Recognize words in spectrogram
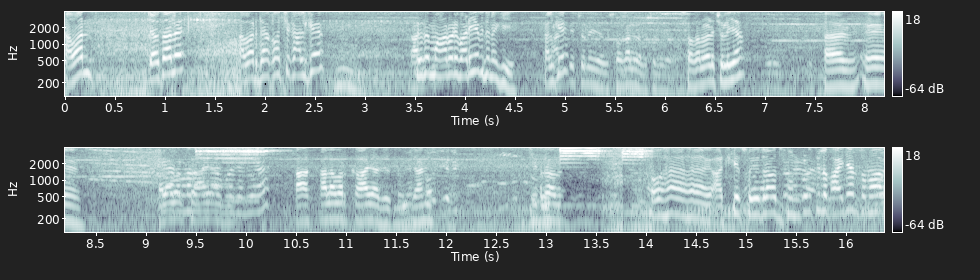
আমান যাও তাহলে। আবার দেখা হচ্ছে কালকে। তুই তো মামার বাড়ি বাড়ি যাবি তো নাকি? কালকে? চলে যাব সকালবেলা চলে যাব। সকালবেলা চলে যা। আর এ, কাল আবার কাজ আছে। আ- কাল আবার কাজ আছে তো জানিস। তো। যেতে হবে। ও হ্যাঁ হ্যাঁ আজকে সৈয়দ রাউত ফোন করেছিল ভাইজান তোমার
